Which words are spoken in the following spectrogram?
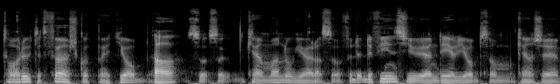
tar ut ett förskott på ett jobb ja. så, så, kan man nog göra så. För det, det, finns ju en del jobb som kanske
